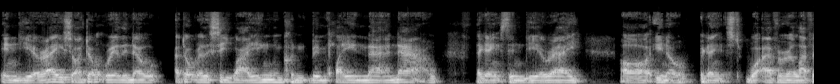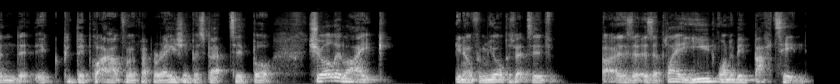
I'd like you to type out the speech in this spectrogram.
India A, so I don't really know. I don't really see why England couldn't have been playing there now against India A or you know against whatever eleven that they, they put out from a preparation perspective. But surely, like you know, from your perspective uh, as a, as a player, you'd want to be batting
